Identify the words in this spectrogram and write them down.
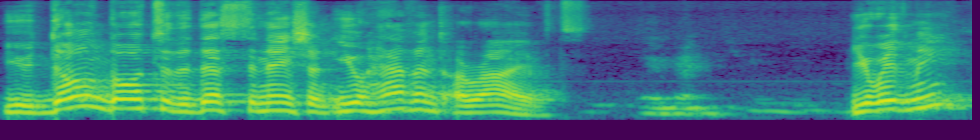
you don't go to the destination, you haven't arrived. Amen. You with me?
